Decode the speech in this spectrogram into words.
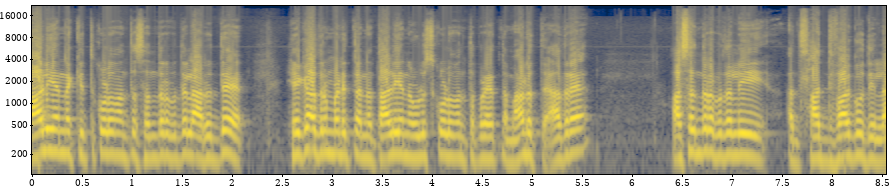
ತಾಳಿಯನ್ನು ಕಿತ್ತುಕೊಳ್ಳುವಂಥ ಸಂದರ್ಭದಲ್ಲಿ ಆ ವೃದ್ಧೆ ಹೇಗಾದರೂ ಮಾಡಿ ತನ್ನ ತಾಳಿಯನ್ನು ಉಳಿಸ್ಕೊಳ್ಳುವಂಥ ಪ್ರಯತ್ನ ಮಾಡುತ್ತೆ. ಆದರೆ ಆ ಸಂದರ್ಭದಲ್ಲಿ ಅದು ಸಾಧ್ಯವಾಗೋದಿಲ್ಲ.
